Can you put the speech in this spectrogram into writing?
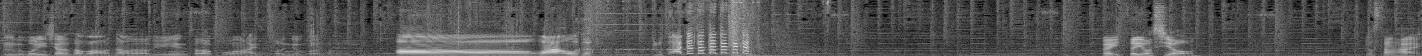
嗯，如果你想找宝藏了，比如先找到国王还是找你就办法。哦，哇，我的啊哒哒哒哒哒哒。对，这游戏哦有伤害，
